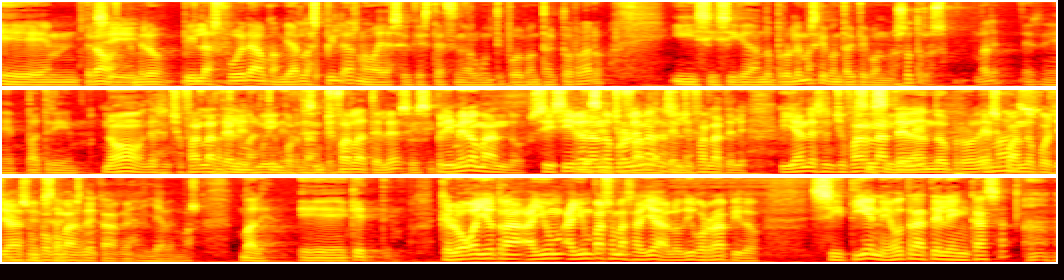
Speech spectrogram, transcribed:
Eh, pero vamos, Sí. primero pilas fuera o cambiar las pilas, no vaya a ser que esté haciendo algún tipo de contacto raro. Y si sigue dando problemas, que contacte con nosotros. ¿Vale? Eh, Patri. No, desenchufar la Patri tele es muy importante. Desenchufar la tele, sí, sí. Primero mando. Si sigue dando problemas, la desenchufar la tele. Y ya en desenchufar Si la sigue tele dando problemas, es cuando pues ya es un poco más de cague. Ya vemos. Vale, eh, ¿qué Que luego hay otra, hay un, hay un paso más allá, lo digo rápido. Si tiene otra tele en casa, Ah.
